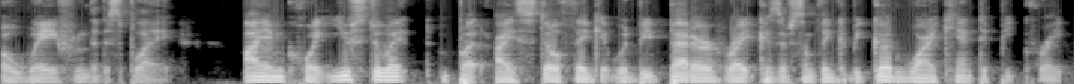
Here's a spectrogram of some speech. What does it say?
away from the display. I am quite used to it, but I still think it would be better, right? Because if something could be good, why can't it be great?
